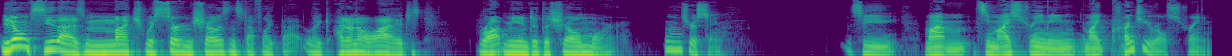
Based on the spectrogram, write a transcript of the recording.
you don't see that as much with certain shows and stuff like that. Like I don't know why. It just brought me into the show more. Interesting. see my see my streaming, my Crunchyroll stream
